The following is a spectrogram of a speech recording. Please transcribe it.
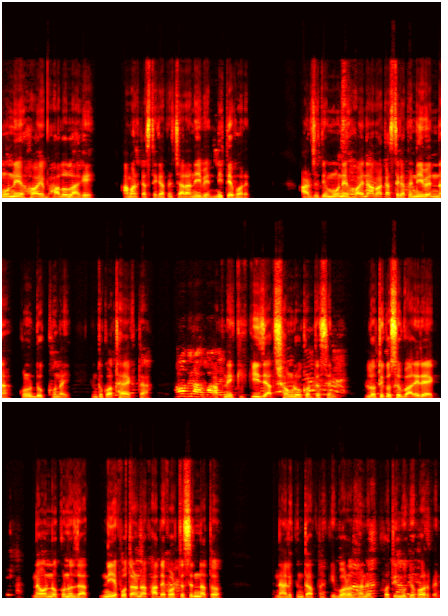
মনে হয় ভালো লাগে, আমার কাছ থেকে আপনি চারা নেবেন, নিতে পারেন। আর যদি মনে হয় না, আমার কাছ থেকে আপনি নেবেন না, কোনো দুঃখ নাই। কিন্তু কথা একটা আপনি কি কি জাত সংগ্রহ করতেছেন? লতিকসু বাড়ির এক না অন্য কোনো জাত? নিয়ে প্রতারণা ফাঁদে পড়তেছেন না তো? নাহলে কিন্তু আপনার কি বড় ধরনের ক্ষতির মুখে পড়বেন।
